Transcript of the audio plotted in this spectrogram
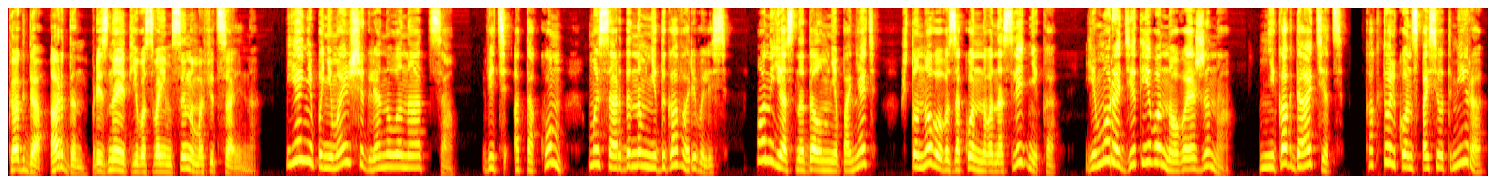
Когда Арден признает его своим сыном официально? Я непонимающе глянула на отца. Ведь о таком мы с Арденом не договаривались. Он ясно дал мне понять, что нового законного наследника ему родит его новая жена. Никогда, отец. Как только он спасет мира,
